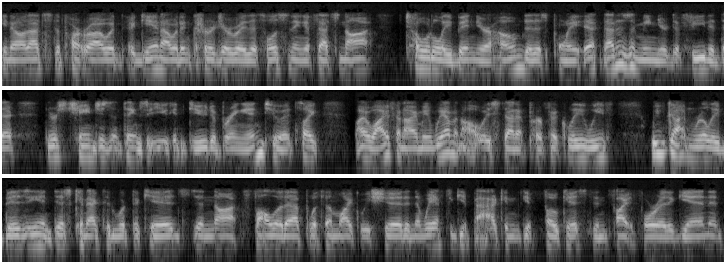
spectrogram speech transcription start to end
you know, that's the part where I would, again, I would encourage everybody that's listening, if that's not totally been your home to this point, that, that doesn't mean you're defeated. That there's changes and things that you can do to bring into it. It's like my wife and I, I mean, we haven't always done it perfectly. We've, we've gotten really busy and disconnected with the kids and not followed up with them like we should. And then we have to get back and get focused and fight for it again. And,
